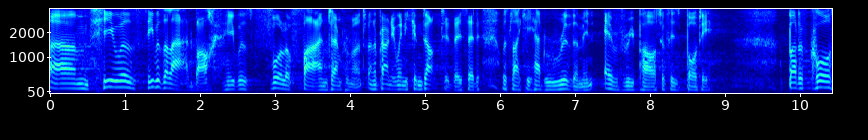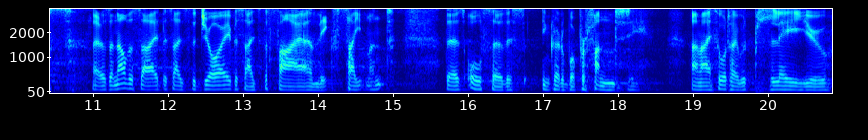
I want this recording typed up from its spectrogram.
Um, he, was, he was a lad, Bach. He was full of fire and temperament. And apparently, when he conducted, they said it was like he had rhythm in every part of his body. But of course, there was another side besides the joy, besides the fire and the excitement. There's also this incredible profundity. And I thought I would play you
